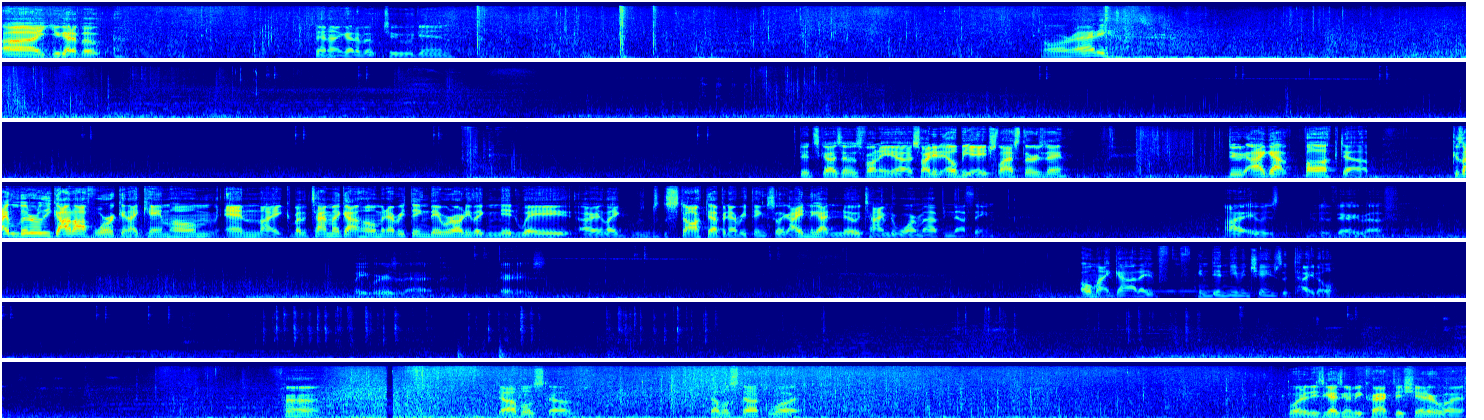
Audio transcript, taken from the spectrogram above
Uh, you gotta vote. Then I gotta vote too again. Alrighty. Guys, that was funny. Uh, so I did LBH last Thursday. Dude, I got fucked up. Because I literally got off work and I came home and like by the time I got home and everything, they were already like midway or like stocked up and everything. So like I got no time to warm up, nothing. I it was it was very rough. Wait, where is it at? There it is. Oh my god, I didn't even change the title. Double stuff. Double stuffed what? What, are these guys gonna be cracked as shit or what?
